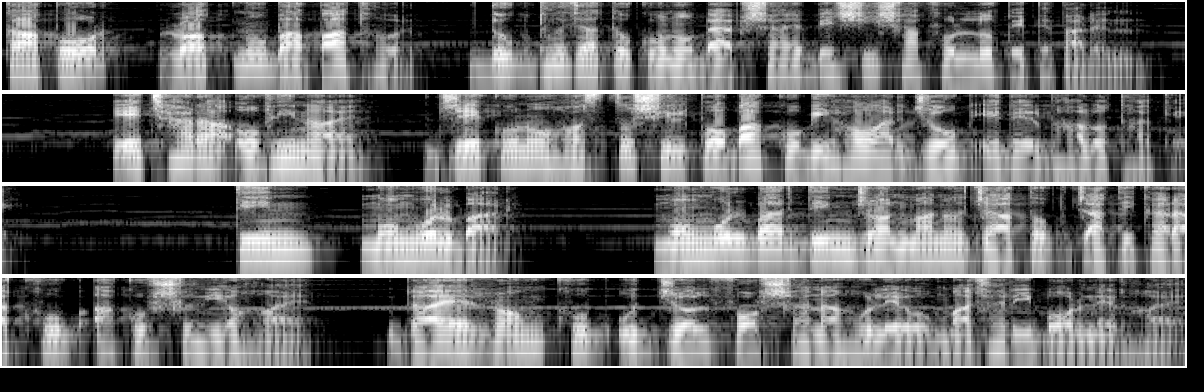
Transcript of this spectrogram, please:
কাপড়, রত্ন বা পাথর, দুগ্ধজাত কোনো ব্যবসায় বেশি সাফল্য পেতে পারেন। এছাড়া অভিনয় যে কোনো হস্তশিল্প বা কবি হওয়ার যোগ এদের ভালো থাকে। তিন, মঙ্গলবার। মঙ্গলবার দিন জন্মানো জাতক জাতিকারা খুব আকর্ষণীয় হয়। গায়ের রং খুব উজ্জ্বল ফর্সা না হলেও মাঝারি বর্ণের হয়।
